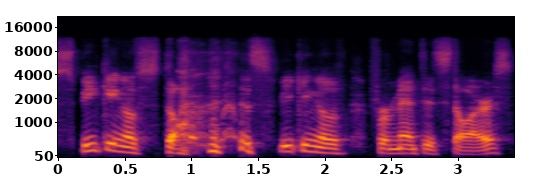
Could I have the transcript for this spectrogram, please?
Speaking of stars, speaking of fermented stars,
